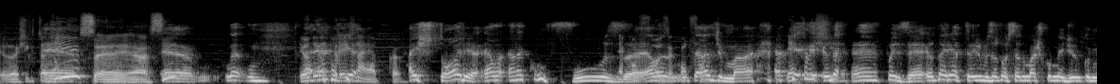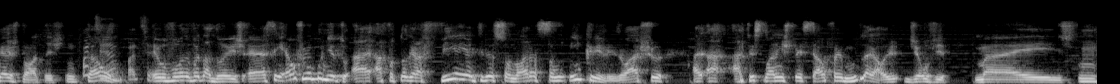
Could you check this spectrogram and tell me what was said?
eu achei que tu ia isso? É, é assim? É, né, Eu dei é um 3 porque- na época. A história, ela, ela é confusa. É confusa, ela é confusa. ela é demais. É porque eu da- é, pois é, eu daria três, mas eu tô sendo mais comedido com minhas notas. Então, ser, pode ser. Eu, vou, eu vou dar dois. É, assim, é um filme bonito. A, a fotografia e a trilha sonora são incríveis. Eu acho. A, a, a trilha sonora em especial foi muito legal de, de ouvir. Mas hum,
